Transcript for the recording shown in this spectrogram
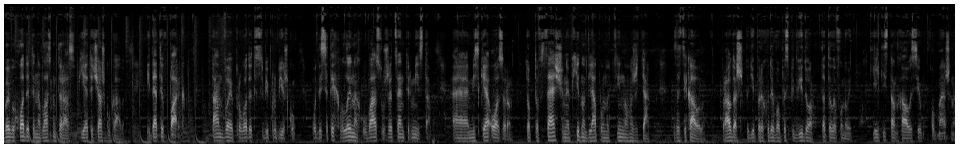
Ви виходите на власну терасу, п'єте чашку кави, йдете в парк. Там ви проводите собі пробіжку. У 10 хвилинах у вас уже центр міста, е, міське озеро, тобто все, що необхідно для повноцінного життя. Зацікавило, правда ж? Тоді переходи в опис під відео та телефонуй. Кількість таунхаусів обмежена.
